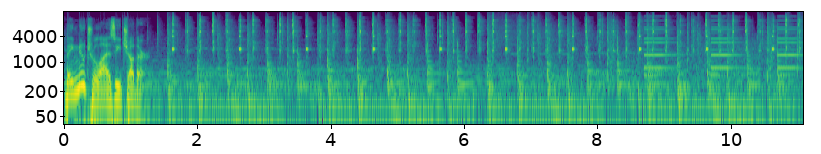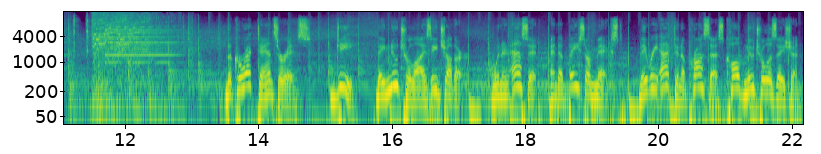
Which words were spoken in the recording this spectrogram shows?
They neutralize each other. The correct answer is D. They neutralize each other. When an acid and a base are mixed, they react in a process called neutralization.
